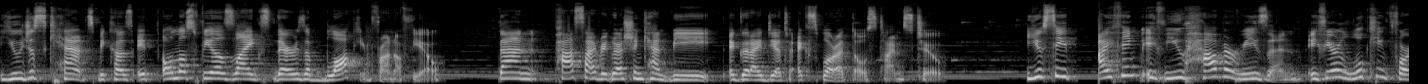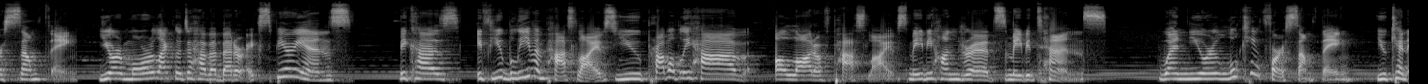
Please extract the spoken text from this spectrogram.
you just can't because it almost feels like there's a block in front of you. Then past life regression can be a good idea to explore at those times too. You see, I think if you have a reason, if you're looking for something, you're more likely to have a better experience because if you believe in past lives, you probably have a lot of past lives, maybe hundreds, maybe tens. When you're looking for something, you can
